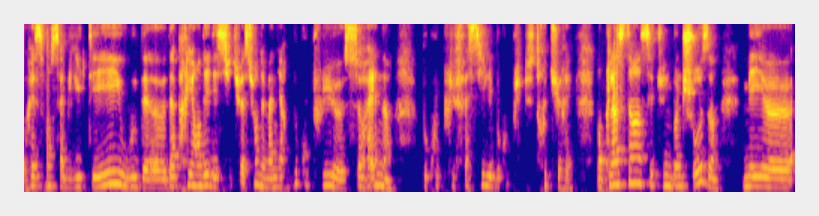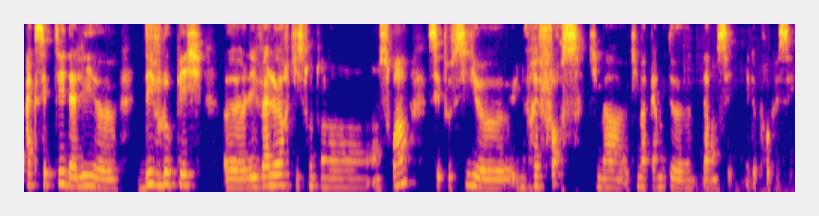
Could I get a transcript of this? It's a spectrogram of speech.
responsabilités ou d'appréhender des situations de manière beaucoup plus sereine, beaucoup plus facile et beaucoup plus structurée. Donc l'instinct, c'est une bonne chose, mais accepter d'aller développer les valeurs qui sont en, en soi, c'est aussi une vraie force qui m'a permis d'avancer et de progresser.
